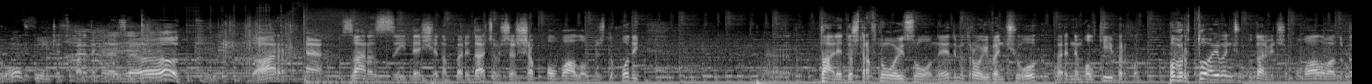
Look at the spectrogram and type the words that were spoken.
бровку. Мчить суперника удар. Е, Зараз йде ще на передачу. Вже Шаповалов між доходить. Далі до штрафної зони. Дмитро Іванчук. Перед ним голкіпер. Повертає Іванчук. Удар від Шаповалова. Друг.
